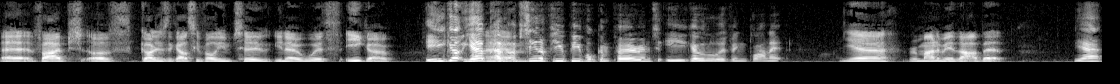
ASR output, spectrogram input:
uh, vibes of Guardians of the Galaxy Volume Two. You know, with Ego. Ego. Yeah, I've- um, I've seen a few people compare him to Ego, the Living Planet. Yeah, reminded me of that a bit. Yeah,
